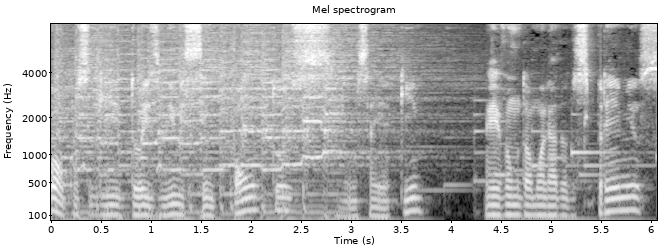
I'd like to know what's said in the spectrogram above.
Bom, consegui 2.100 pontos. Vamos sair aqui. Aí vamos dar uma olhada dos prêmios.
